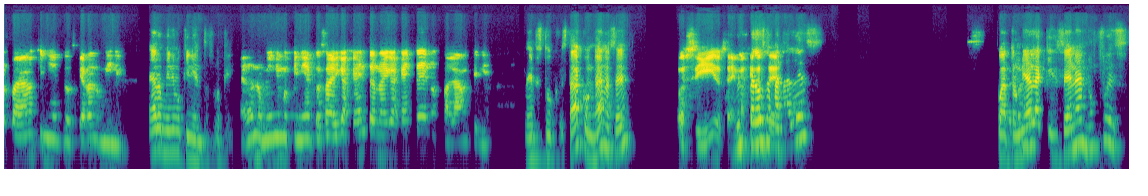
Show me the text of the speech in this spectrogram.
nos pagaban 500, que era lo mínimo. Era lo mínimo 500, ok. Era lo mínimo 500. Haya gente o no haya gente, nos pagaban 500. pues tú estaba con ganas, ¿eh? Pues sí, o sea, ¿Mil pesos semanales? Cuatro mil a la quincena, no, pues.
